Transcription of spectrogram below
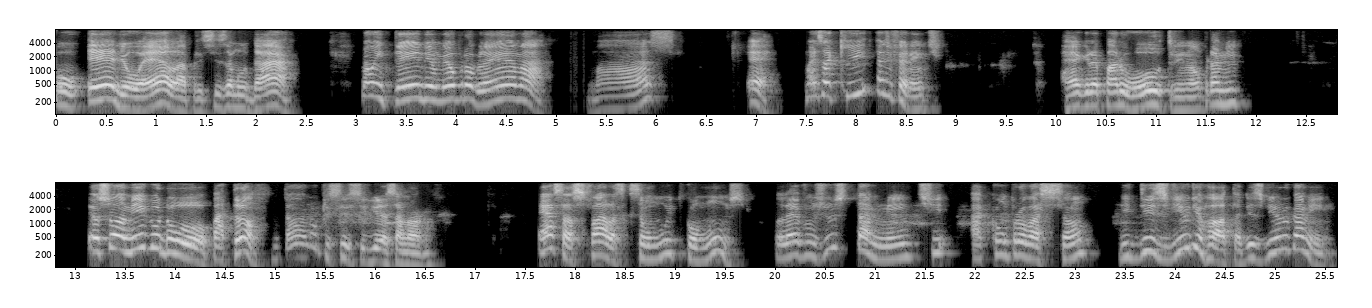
ou ele ou ela precisa mudar, não entendem o meu problema, mas é, mas aqui é diferente. Regra é para o outro e não para mim. Eu sou amigo do patrão, então eu não preciso seguir essa norma. Essas falas, que são muito comuns, levam justamente à comprovação de desvio de rota, desvio do caminho.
